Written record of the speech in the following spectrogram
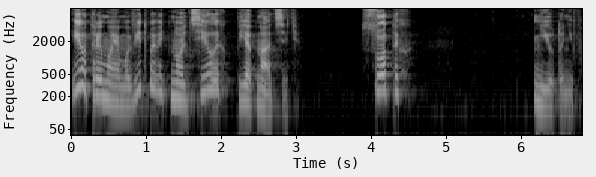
і отримуємо відповідь 0,15 ньютонів.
